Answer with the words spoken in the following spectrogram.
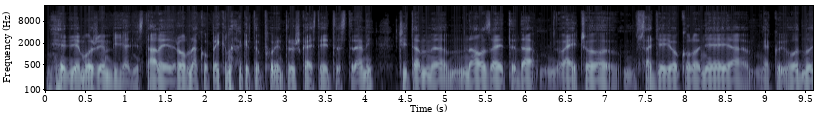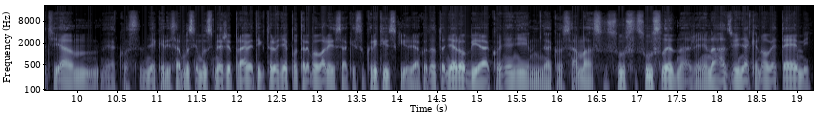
ne, nemôžem byť ani stále je rovnako pekná, keď to poviem troška aj z tejto strany. Čítam e, naozaj teda aj čo sa deje okolo nej a ako ju hodnotia, ako niekedy sa musím usmiať, že práve tí, ktorí nepotrebovali, sa akí sú kritickí, že ako toto nerobí, ako není ako sama sú, súsledná, že nenahadzuje nejaké nové témy.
